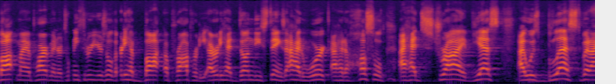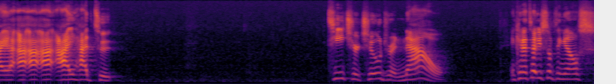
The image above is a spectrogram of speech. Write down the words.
bought my apartment, or 23 years old, I already had bought a property. I already had done these things. I had worked, I had hustled, I had strived. Yes, I was blessed, but I, I, I, I had to teach your children now. And can I tell you something else?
